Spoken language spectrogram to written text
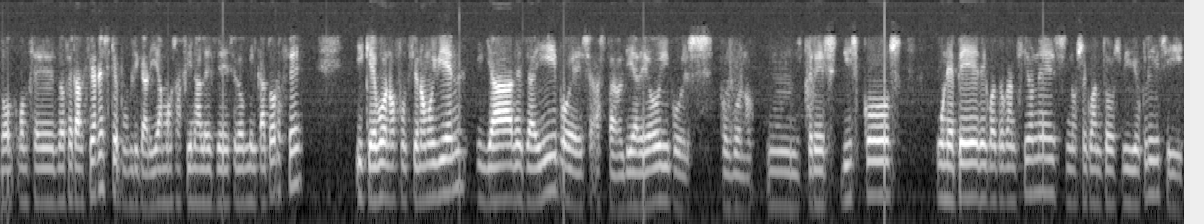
11, 12 canciones que publicaríamos a finales de ese 2014 y que bueno, funcionó muy bien y ya desde ahí pues hasta el día de hoy pues pues bueno, mm, tres discos, un EP de cuatro canciones, no sé cuántos videoclips y,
